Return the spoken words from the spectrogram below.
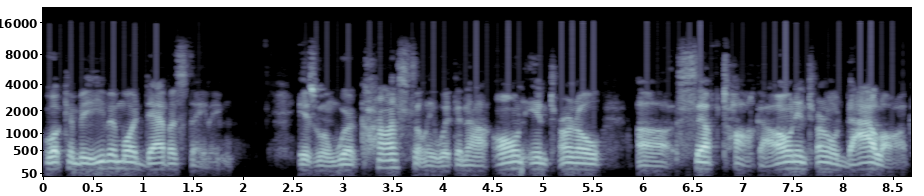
What can be even more devastating is when we're constantly within our own internal uh, self talk, our own internal dialogue,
